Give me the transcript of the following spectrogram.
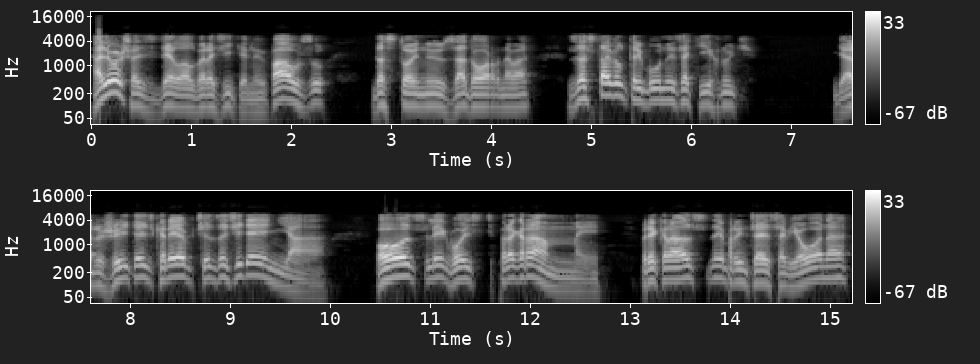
Алеша сделал выразительную паузу, достойную задорного, заставил трибуны затихнуть. «Держитесь крепче за сиденья! После гвоздь программы!» Прекрасная принцесса Виона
